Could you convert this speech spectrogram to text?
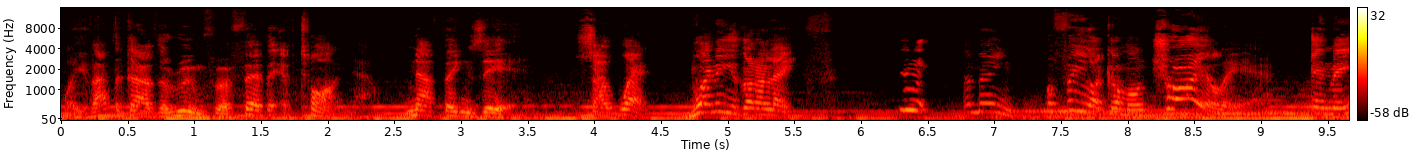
Well, you've had to go out of the room for a fair bit of time now. Nothing's here. So when? When are you gonna leave? I mean, I feel like I'm on trial here. In my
